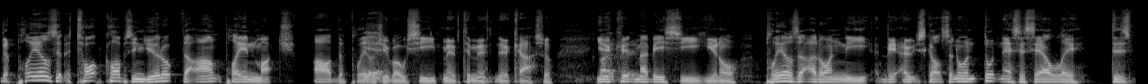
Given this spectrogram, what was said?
the players at the top clubs in Europe that aren't playing much are the players Yeah. you will see move to move Newcastle. You I could agree. maybe see, you know, players that are on the, the outskirts and don't don't necessarily des-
